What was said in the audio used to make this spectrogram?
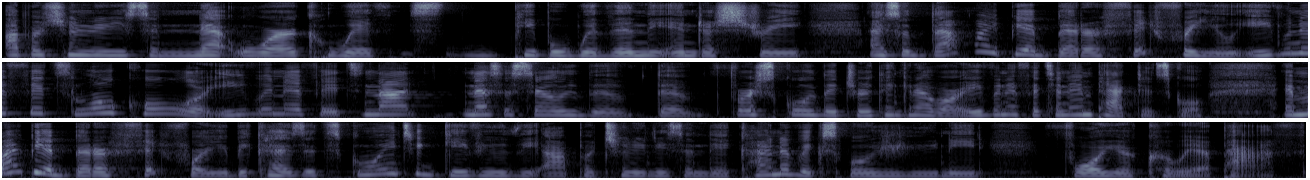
opportunities to network with people within the industry. And so that might be a better fit for you, even if it's local or even if it's not necessarily the, the first school that you're thinking of, or even if it's an impacted school. It might be a better fit for you because it's going to give you the opportunities and the kind of exposure you need for your career path.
